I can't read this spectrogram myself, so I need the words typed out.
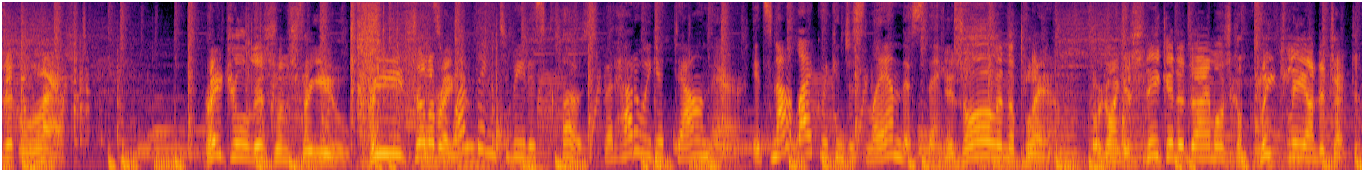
does at last. Rachel, this one's for you. Pre-celebration. It's one thing to be this close, but how do we get down there? It's not like we can just land this thing. It's all in the plan. We're going to sneak into Deimos completely undetected.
